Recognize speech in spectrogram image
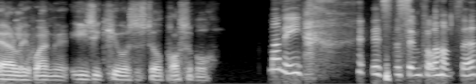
early when easy cures are still possible? Money. it's the simple answer.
